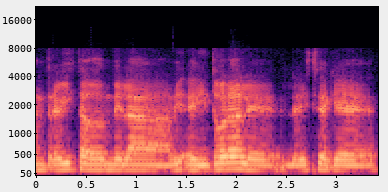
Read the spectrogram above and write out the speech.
entrevista donde la editora le, dice que,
